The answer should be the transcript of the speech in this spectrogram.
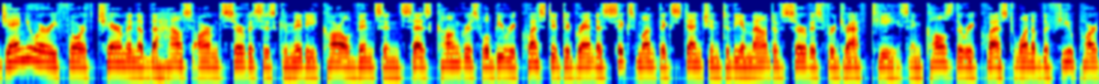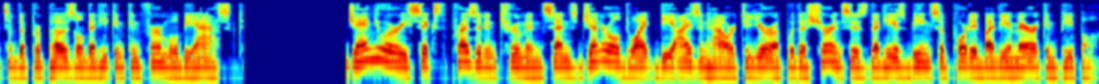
January 4 – Chairman of the House Armed Services Committee Carl Vinson says Congress will be requested to grant a six-month extension to the amount of service for draftees and calls the request one of the few parts of the proposal that he can confirm will be asked. January 6 – President Truman sends General Dwight D. Eisenhower to Europe with assurances that he is being supported by the American people.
